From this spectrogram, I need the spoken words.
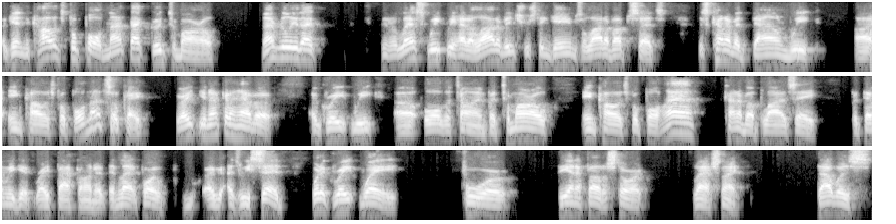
again the college football not that good tomorrow. Not really that. You know, last week we had a lot of interesting games, a lot of upsets. It's kind of a down week uh, in college football, and that's okay, right? You're not going to have a, a great week uh, all the time, but tomorrow in college football, eh, kind of a blase. But then we get right back on it. And let boy, as we said, what a great way for the NFL to start last night. That was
